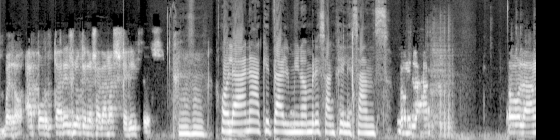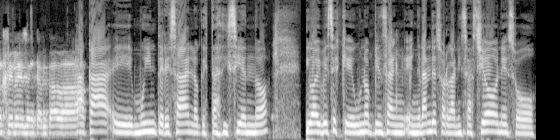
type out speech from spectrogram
bueno, aportar es lo que nos hará más felices. Hola Ana, ¿qué tal? Mi nombre es Ángeles Sanz. Hola. Hola Ángeles, encantada. Acá eh, muy interesada en lo que estás diciendo. Digo, hay veces que uno piensa en, grandes organizaciones o,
